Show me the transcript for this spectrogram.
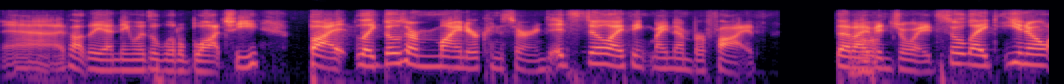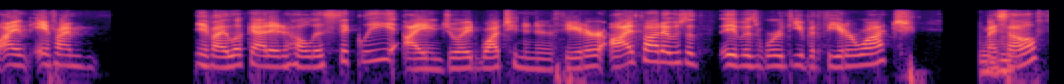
uh, I thought the ending was a little blotchy but like those are minor concerns it's still I think my number 5 that I've Uh-huh. enjoyed so like you know I if I'm if I look at it holistically I enjoyed watching it in the theater I thought it was a it was worthy of a theater watch. Myself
